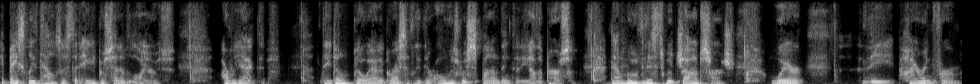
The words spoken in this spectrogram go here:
It basically tells us that 80% of lawyers are reactive. They don't go out aggressively. They're always responding to the other person. Now move this to a job search where the hiring firm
